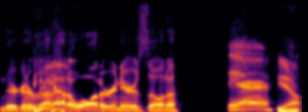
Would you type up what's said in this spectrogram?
They're gonna run Yeah. out of water in Arizona. There. yeah.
